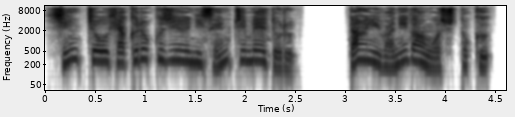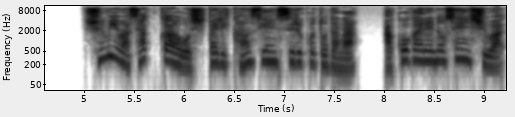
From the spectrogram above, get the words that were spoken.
身長162センチメートル。段位は2段を取得。趣味はサッカーをしたり観戦することだが、憧れの選手は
